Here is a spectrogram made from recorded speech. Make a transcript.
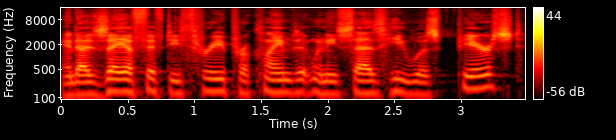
And Isaiah 53 proclaims it when he says, He was pierced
